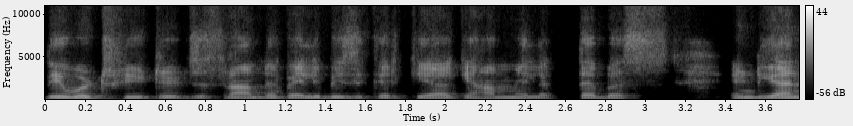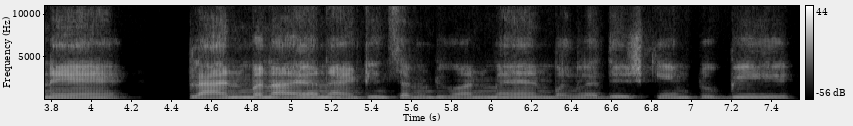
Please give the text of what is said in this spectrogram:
they were treated जिस तरह आपने पहले भी जिक्र किया कि हमें लगता है बस इंडिया ने plan banaya 1971 mein and Bangladesh came to be.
